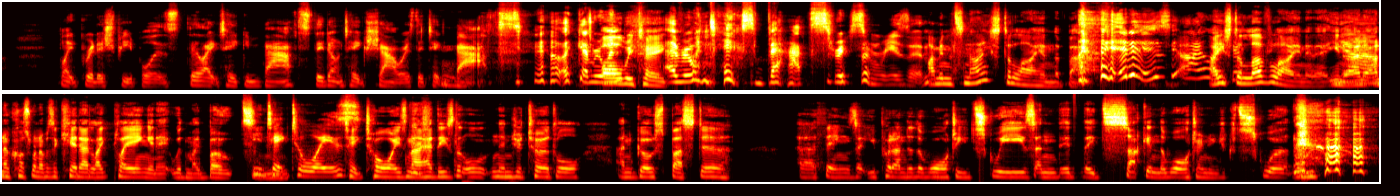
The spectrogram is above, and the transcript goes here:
like British people is they like taking baths. They don't take showers, they take Mm. baths. like everyone all we take. everyone takes baths for some reason. I mean, it's nice to lie in the bath. it is. Yeah, I like I used to love lying in it, you know, and, and of course, when I was a kid, I liked playing in it with my boats. you and take toys. take toys, and I had these little Ninja Turtle and Ghostbuster uh, things that you put under the water. You'd squeeze, and it, they'd suck in the water, and you could squirt them.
